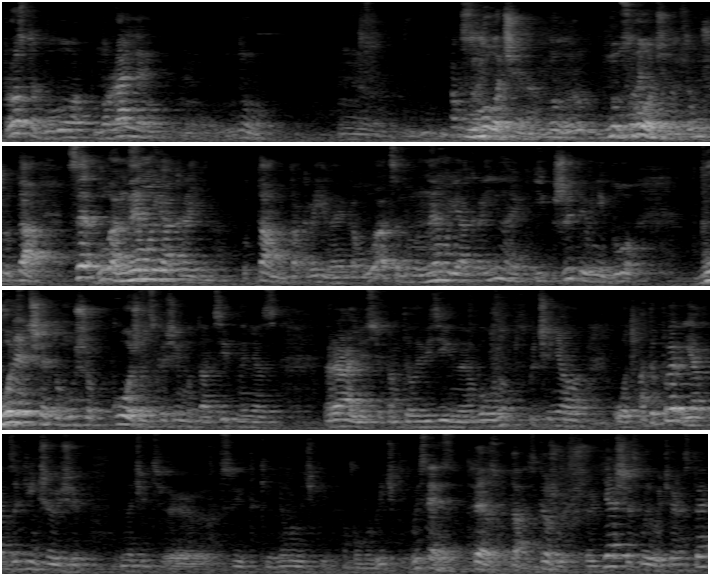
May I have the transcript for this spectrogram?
просто було моральним ну, злочином. Ну, ну, злочином, тому що так, це була не моя країна. От там та країна, яка була, це була не моя країна, і жити в ній було боляче, тому що кожен, скажімо так, зіткнення з реальністю там, телевізійною або воно спричиняло. От. А тепер я, закінчуючи значить, е, свій такий невеличкий або величкий Тезу. тезу да, скажу, що я щасливий через те,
